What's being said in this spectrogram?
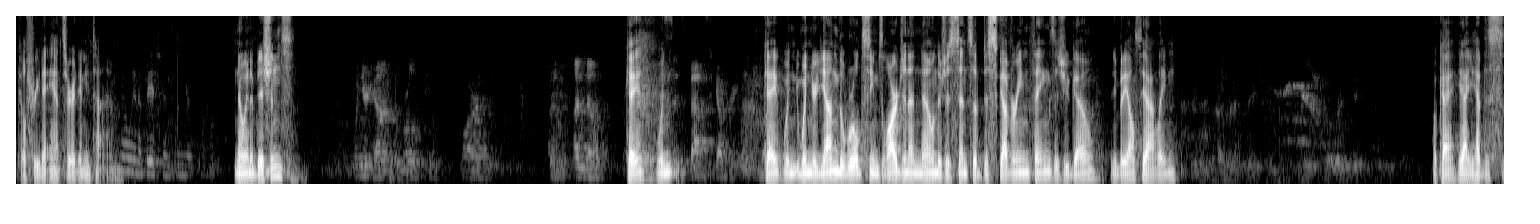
Feel free to answer at any time. No inhibitions in your time. No inhibitions? Okay, when okay when when you're young, the world seems large and unknown. There's a sense of discovering things as you go. Anybody else? Yeah, Leighton. Okay, yeah, you have this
